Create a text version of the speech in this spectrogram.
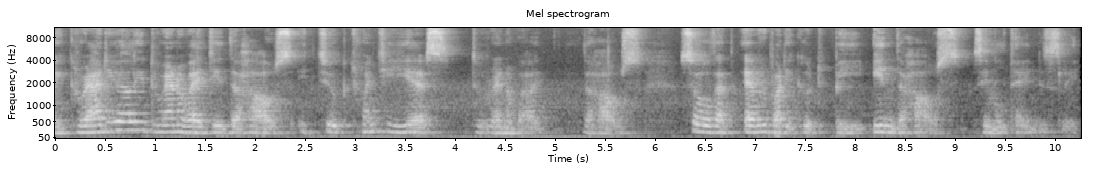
we gradually renovated the house it took 20 years to renovate the house so that everybody could be in the house simultaneously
